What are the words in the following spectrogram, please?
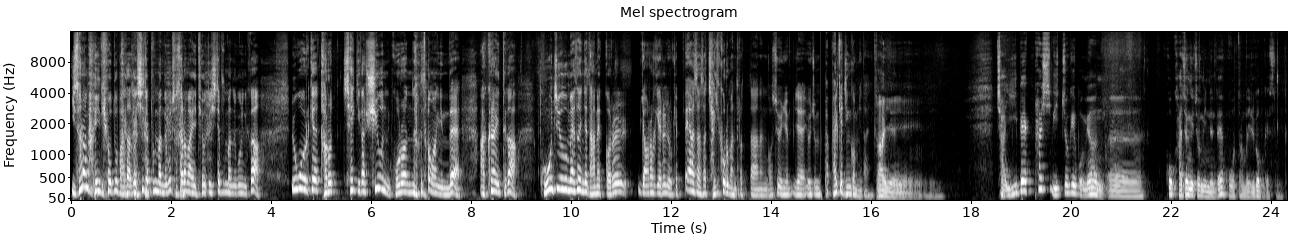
이 사람 아이디어도 받아서 시제품 만들고 저 사람 아이디어도 시제품 만들고 그러니까 요거 이렇게 가로채기가 쉬운 그런 상황인데 아크라이트가 고즈음에서 이제 남의 거를 여러 개를 이렇게 빼앗아서 자기 거로 만들었다는 것이 이제 요즘 밝혀진 겁니다. 아, 예, 예. 자, 282쪽에 보면, 어, 그 과정이 좀 있는데 그것도 한번 읽어보겠습니다.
